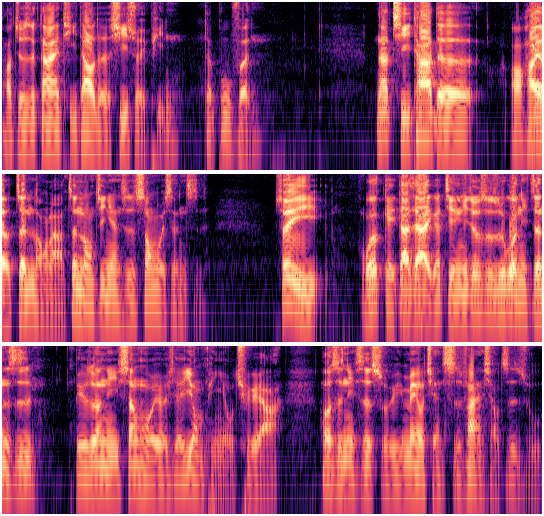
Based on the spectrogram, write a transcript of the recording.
啊就是刚才提到的细水瓶的部分。那其他的哦，还有正隆啦，正隆今年是送卫生纸，所以。我给大家一个建议，就是如果你真的是，比如说你生活有一些用品有缺啊，或者是你是属于没有钱吃饭小资族，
